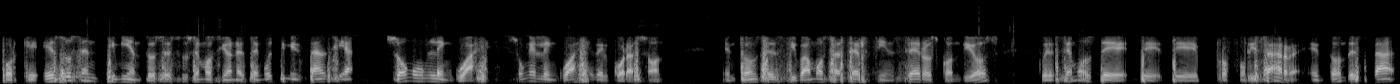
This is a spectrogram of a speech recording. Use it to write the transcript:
Porque esos sentimientos, esas emociones, en última instancia, son un lenguaje, son el lenguaje del corazón. Entonces, si vamos a ser sinceros con Dios, pues hemos de, profundizar en dónde está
